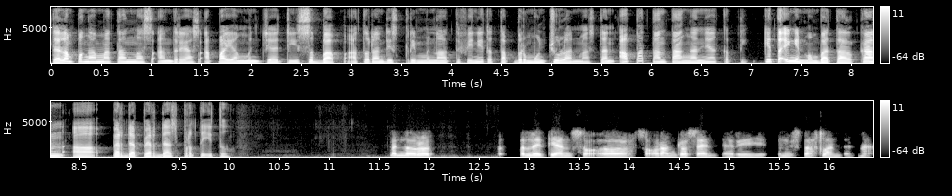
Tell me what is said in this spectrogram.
Dalam pengamatan Mas Andreas, apa yang menjadi sebab aturan diskriminatif ini tetap bermunculan, Mas? Dan apa tantangannya ketika kita ingin membatalkan perda eh, perda-perda seperti itu? Menurut penelitian so, uh, seorang dosen dari Universitas London. Nah,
